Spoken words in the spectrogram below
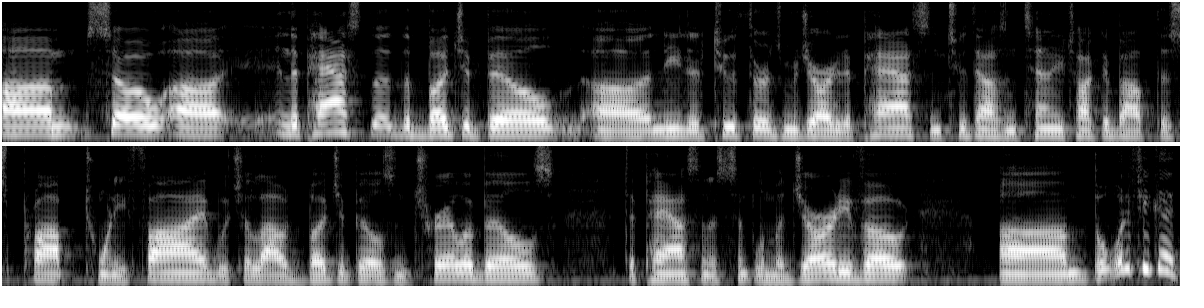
Yeah. Um, so uh, in the past, the, the budget bill uh, needed a two-thirds majority to pass. In 2010, you talked about this Prop 25, which allowed budget bills and trailer bills to pass on a simple majority vote. Um, but what if you got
